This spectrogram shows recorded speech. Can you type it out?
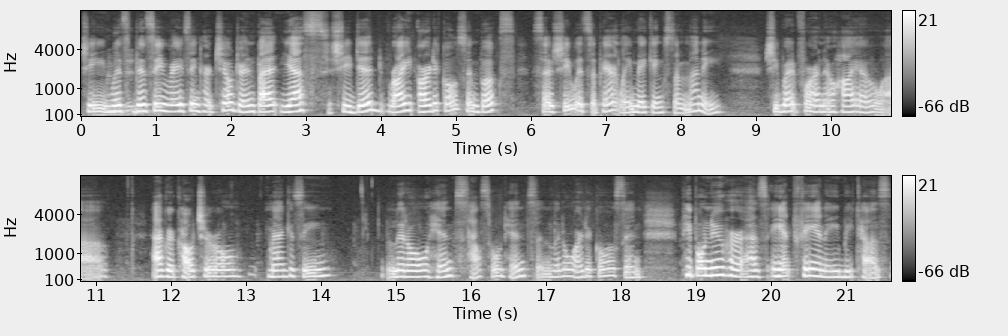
She was busy raising her children, but yes, she did write articles and books, so she was apparently making some money. She wrote for an Ohio uh, agricultural magazine, little hints, household hints, and little articles, and people knew her as Aunt Fanny because,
